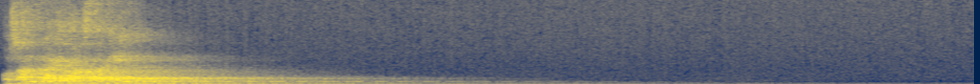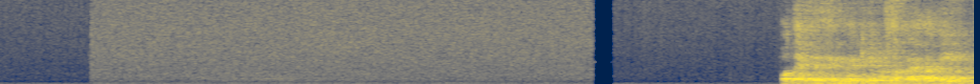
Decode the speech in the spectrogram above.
Os han traído hasta aquí. ¿Podéis decirme quién os ha traído aquí?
